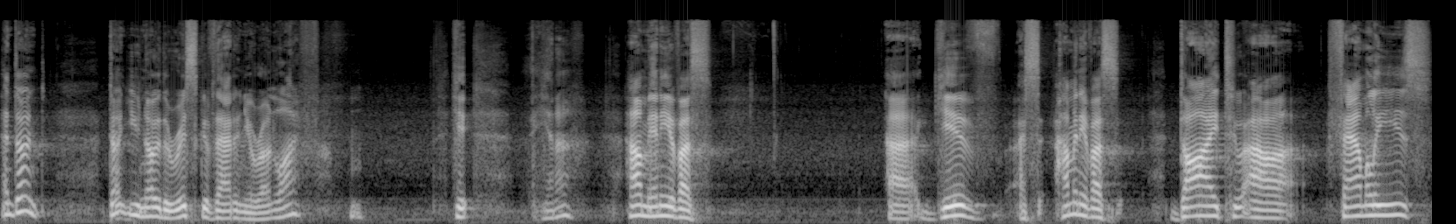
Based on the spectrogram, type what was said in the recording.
And don't, don't you know the risk of that in your own life? You, you know, how many of us uh, give, how many of us die to our families,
